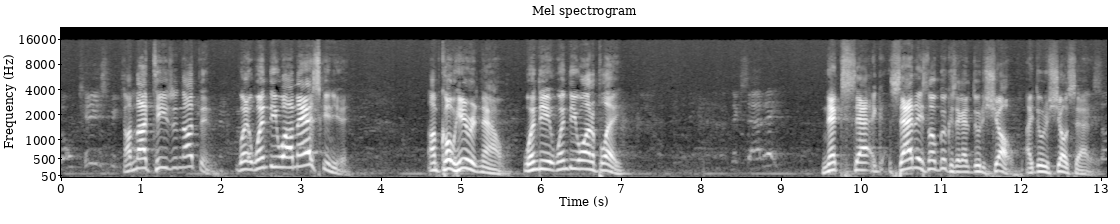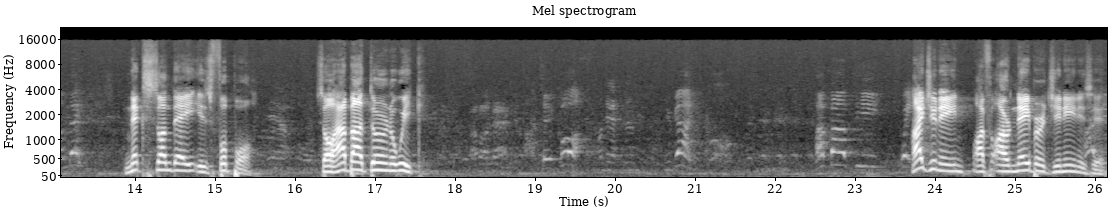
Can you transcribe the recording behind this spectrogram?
don't tease me. I'm not teasing nothing. When, when do you? I'm asking you. I'm coherent now. When do you? When do you want to play? Next Saturday? Next Sat- Saturday's no good because I got to do the show. I do the show Saturday. Sunday? Next Sunday is football. So how about during the week? Take off. You got it. How about the. Wait. Hi, Janine. Our, our neighbor Janine is here.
